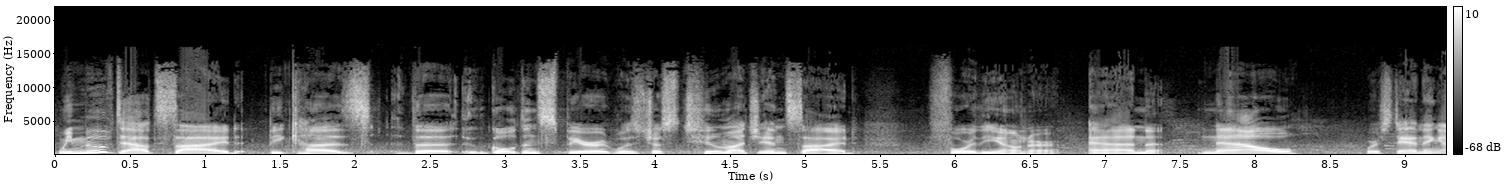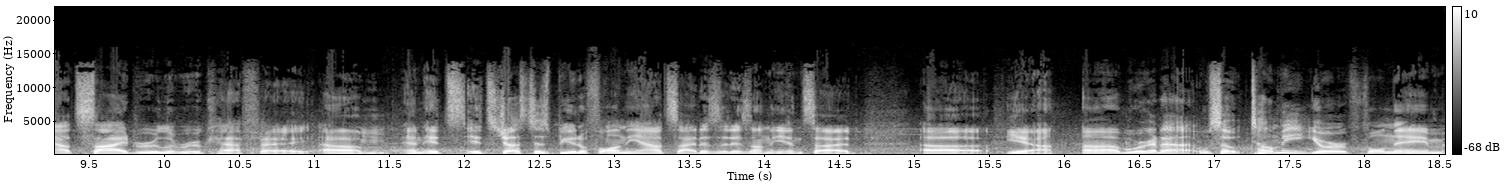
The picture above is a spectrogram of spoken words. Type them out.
we moved outside because the Golden Spirit was just too much inside for the owner. And now we're standing outside Rue La Rue Cafe, um, and it's it's just as beautiful on the outside as it is on the inside. Uh, yeah, uh, we're gonna. So, tell me your full name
